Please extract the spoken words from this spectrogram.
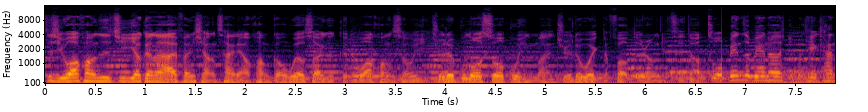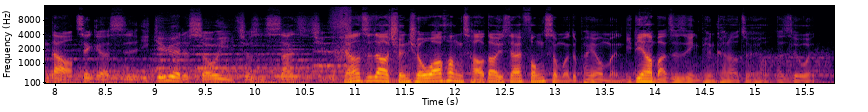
自己挖矿日记要跟大家来分享菜鸟矿工 Will 帅哥哥的挖矿收益，绝对不啰嗦不隐瞒，绝对 wake the fuck 的让你知道。左边这边呢，你们可以看到这个是一个月的收益，就是三十几。想要知道全球挖矿潮到底是在疯什么的朋友们，一定要把这支影片看到最后。Let's do it。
